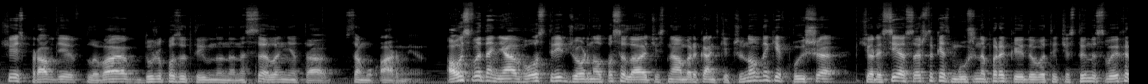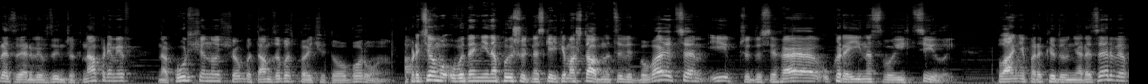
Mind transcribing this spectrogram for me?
що і справді впливає дуже позитивно на населення та саму армію. А ось видання Wall Street Journal, посилаючись на американських чиновників, пише, що Росія все ж таки змушена перекидувати частину своїх резервів з інших напрямів на Курщину, щоб там забезпечити оборону. А при цьому у виданні напишуть, наскільки масштабно це відбувається, і чи досягає Україна своїх цілей в плані перекидування резервів.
